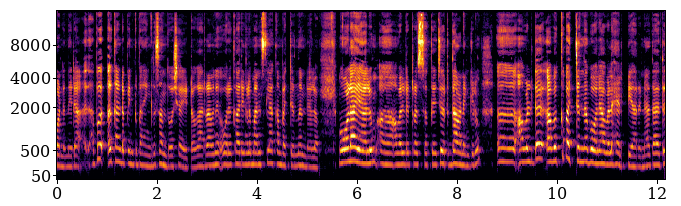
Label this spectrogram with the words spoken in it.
കൊണ്ടുവന്ന് തരിക അപ്പോൾ അത് കണ്ടപ്പോൾ എനിക്ക് ഭയങ്കര സന്തോഷമായി കേട്ടോ. കാരണം അവന് ഓരോ കാര്യങ്ങൾ മനസ്സിലാക്കാൻ പറ്റുന്നുണ്ടല്ലോ. മോളായാലും അവളുടെ ഡ്രസ്സൊക്കെ ചെറുതാണെങ്കിലും അവളുടെ അവൾക്ക് പറ്റുന്ന പോലെ അവളെ ഹെൽപ്പ് ചെയ്യാറുണ്ട്. അതായത്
